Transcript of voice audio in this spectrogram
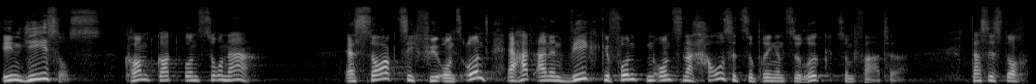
In Jesus kommt Gott uns so nah. Er sorgt sich für uns und er hat einen Weg gefunden, uns nach Hause zu bringen, zurück zum Vater. Das ist doch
